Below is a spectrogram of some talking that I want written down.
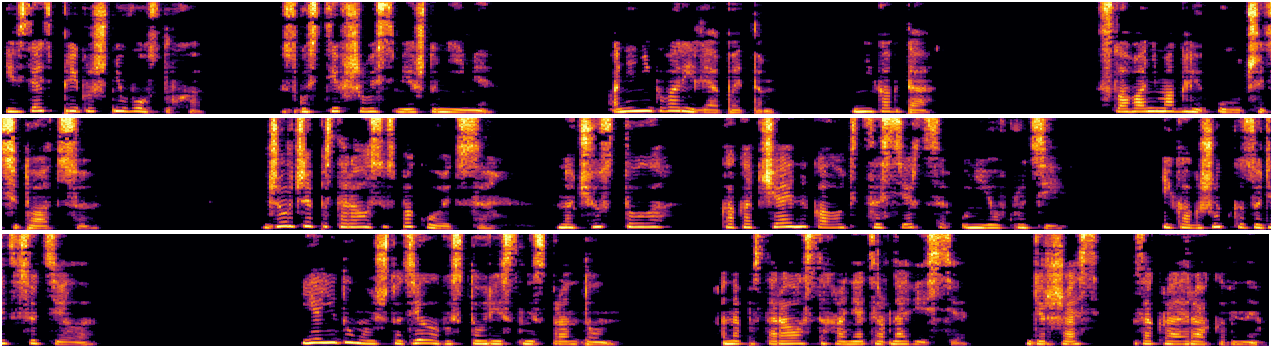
и взять пригоршню воздуха, сгустившегося между ними. Они не говорили об этом. Никогда. Слова не могли улучшить ситуацию. Джорджия постаралась успокоиться, но чувствовала, как отчаянно колотится сердце у нее в груди и как жутко зудит все тело. Я не думаю, что дело в истории с мисс Брандон. Она постаралась сохранять равновесие, держась за край раковины.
